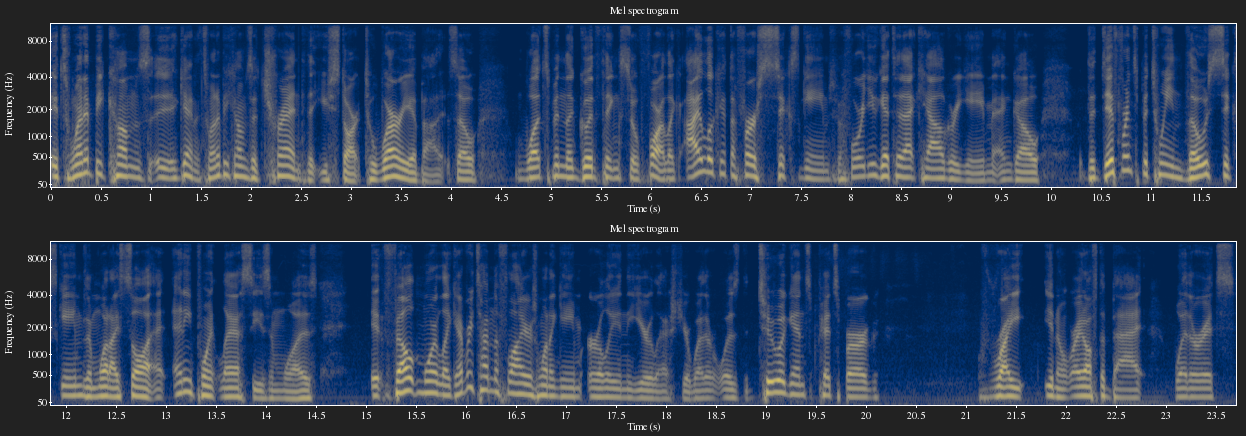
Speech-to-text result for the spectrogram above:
it's when it becomes again it's when it becomes a trend that you start to worry about it so what's been the good thing so far. Like I look at the first six games before you get to that Calgary game and go, the difference between those six games and what I saw at any point last season was it felt more like every time the Flyers won a game early in the year last year, whether it was the two against Pittsburgh, right, you know, right off the bat, whether it's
